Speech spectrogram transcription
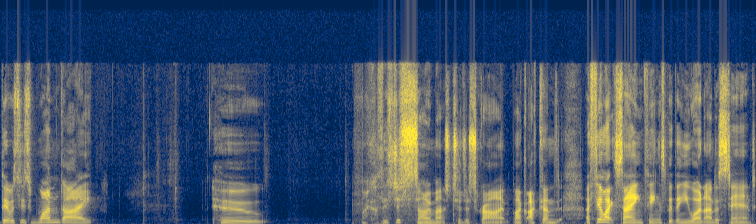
there was this one guy who my god, there's just so much to describe. Like I can I feel like saying things but then you won't understand.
